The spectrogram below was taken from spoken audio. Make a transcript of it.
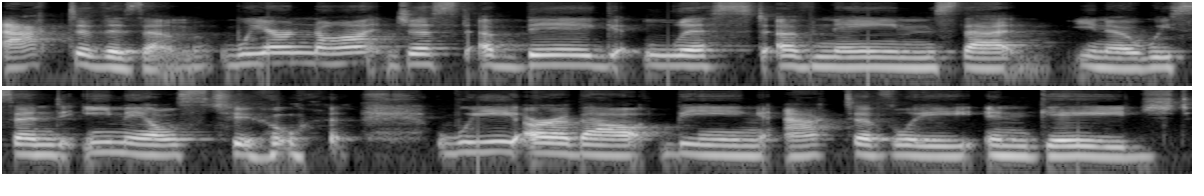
activism. We are not just a big list of names that, you know, we send emails to. we are about being actively engaged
